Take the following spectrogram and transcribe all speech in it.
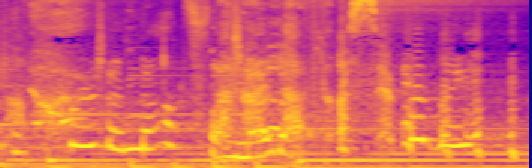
love fruit and nuts. I know I that. love them separately.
